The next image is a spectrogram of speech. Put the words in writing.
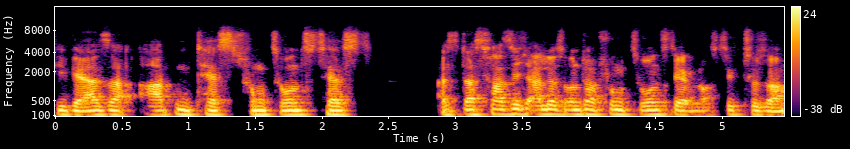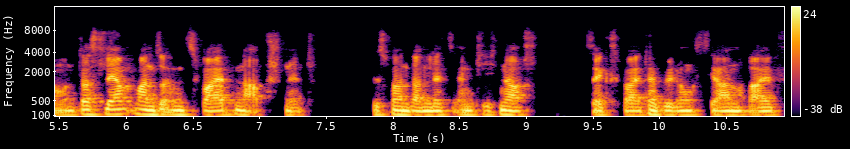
diverse Artentests, Funktionstests. Also das fasse ich alles unter Funktionsdiagnostik zusammen. Und das lernt man so im zweiten Abschnitt, bis man dann letztendlich nach sechs Weiterbildungsjahren reif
